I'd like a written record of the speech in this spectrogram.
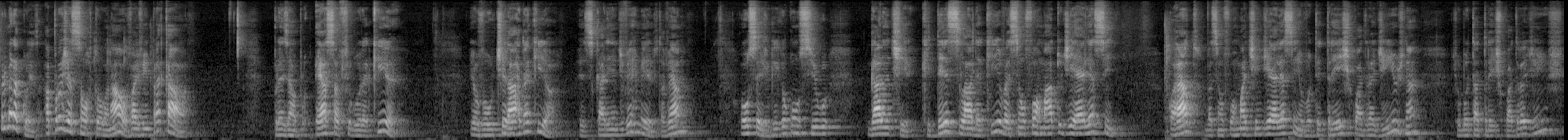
Primeira coisa, a projeção ortogonal vai vir para cá, ó. Por exemplo, essa figura aqui, eu vou tirar daqui, ó, esse carinha de vermelho, tá vendo? Ou seja, o que, que eu consigo garantir? Que desse lado aqui vai ser um formato de L assim, correto? Vai ser um formatinho de L assim. Eu vou ter três quadradinhos, né? Deixa eu botar três quadradinhos.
